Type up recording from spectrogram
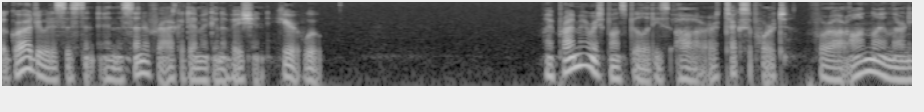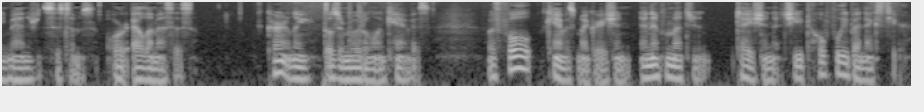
a graduate assistant in the Center for Academic Innovation here at WU. My primary responsibilities are tech support for our online learning management systems, or LMSs. Currently, those are Moodle and Canvas, with full Canvas migration and implementation achieved hopefully by next year.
